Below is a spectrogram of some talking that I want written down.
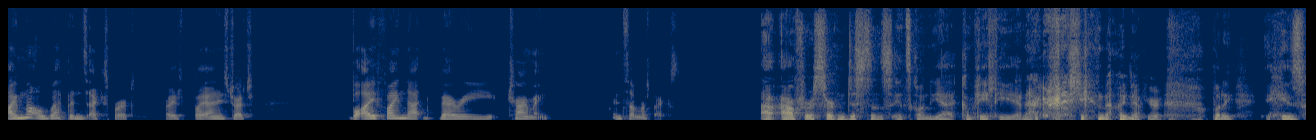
I'm not a weapons expert, right, by any stretch. But I find that very charming in some respects. after a certain distance, it's gone, yeah, completely inaccurate. You know, Yeah. you're, but his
